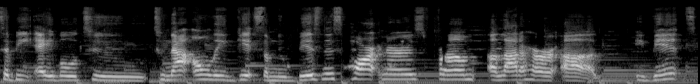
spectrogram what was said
to be able to to not only get some new business partners from a lot of her uh, events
